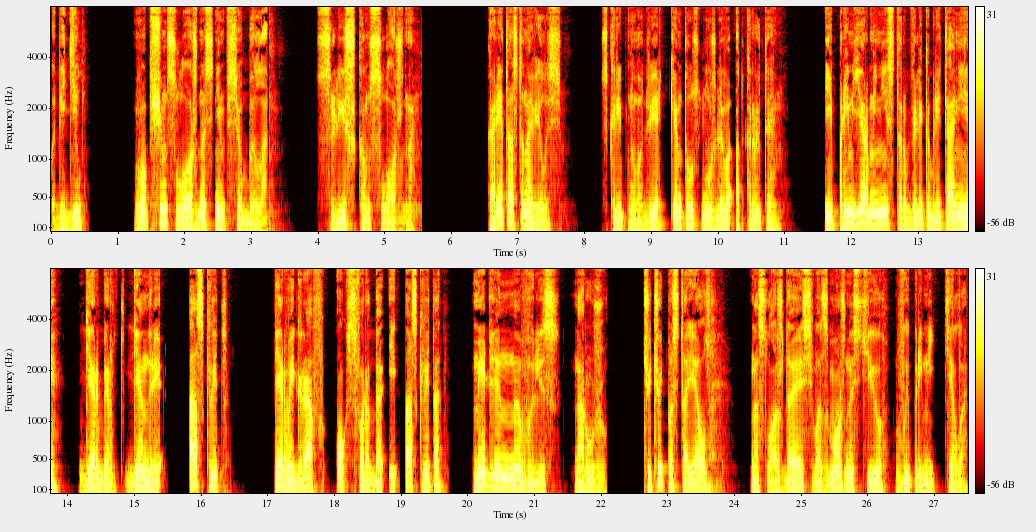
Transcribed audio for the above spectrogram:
победил. В общем, сложно с ним все было. Слишком сложно. Карета остановилась. Скрипнула дверь, кем-то услужливо открытая. И премьер-министр Великобритании Герберт Генри Асквит, первый граф Оксфорда и Асквита, медленно вылез наружу. Чуть-чуть постоял, наслаждаясь возможностью выпрямить тело.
